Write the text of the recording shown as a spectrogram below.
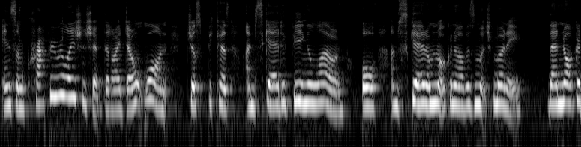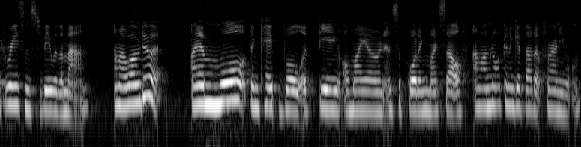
in some crappy relationship that I don't want just because I'm scared of being alone or I'm scared I'm not gonna have as much money. They're not good reasons to be with a man. And I won't do it. I am more than capable of being on my own and supporting myself, and I'm not going to give that up for anyone.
